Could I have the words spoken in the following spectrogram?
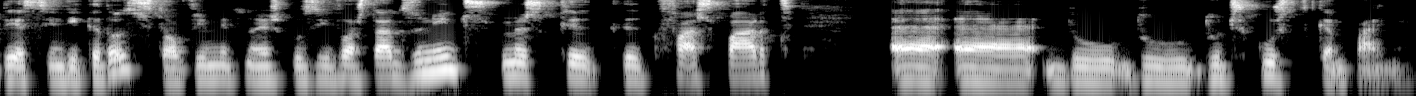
desses indicadores. Isto obviamente não é exclusivo aos Estados Unidos, mas que, que, que faz parte do, do, do discurso de campanha.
